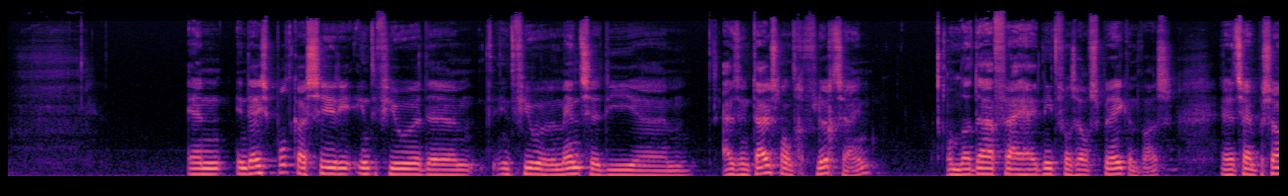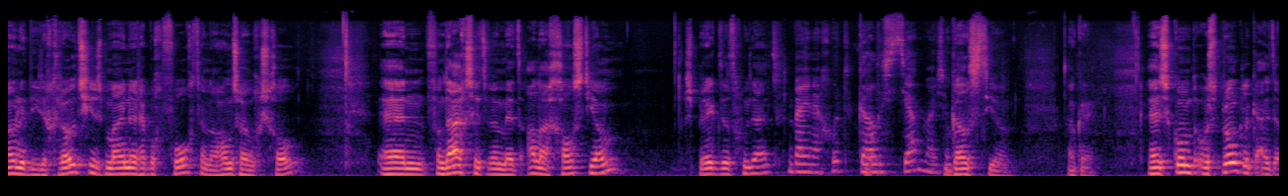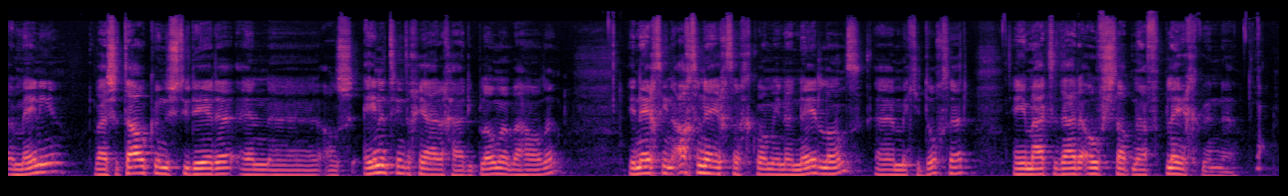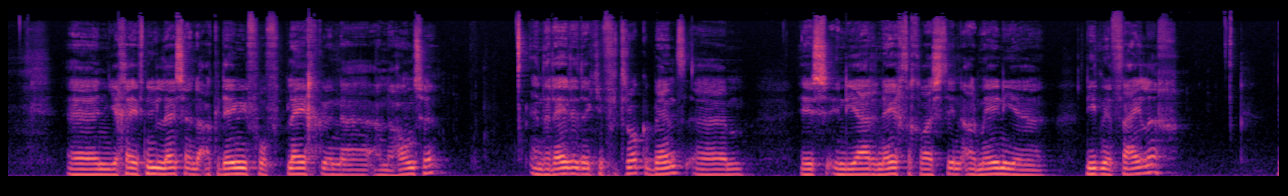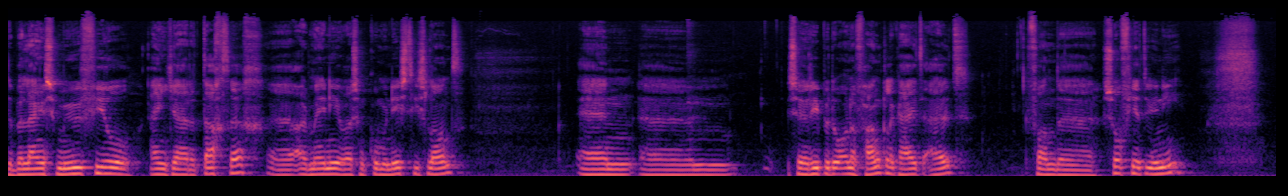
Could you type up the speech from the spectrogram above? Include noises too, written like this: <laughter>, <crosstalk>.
En in deze podcastserie interviewen, de, interviewen we mensen die uh, uit hun thuisland gevlucht zijn. Omdat daar vrijheid niet vanzelfsprekend was. En het zijn personen die de Grotius Minor hebben gevolgd aan de Hans Hogeschool. En vandaag zitten we met Alla Galstian. Spreek ik dat goed uit? Bijna goed. Galstian, maar zo. Galstian, oké. En ze komt oorspronkelijk uit Armenië, waar ze taalkunde studeerde en uh, als 21-jarige haar diploma behaalde. In 1998 kwam je naar Nederland uh, met je dochter en je maakte daar de overstap naar verpleegkunde. Ja. En je geeft nu les aan de Academie voor Verpleegkunde aan de Hansen. En de reden dat je vertrokken bent, um, is in de jaren 90 was het in Armenië niet meer veilig. De Berlijnse muur viel eind jaren 80. Uh, Armenië was een communistisch land. En um, ze riepen de onafhankelijkheid uit van de Sovjet-Unie.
